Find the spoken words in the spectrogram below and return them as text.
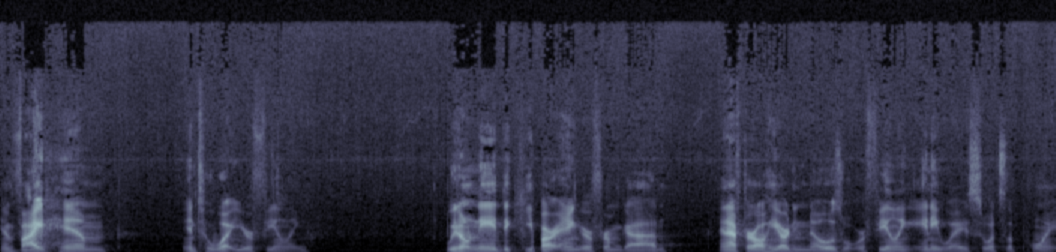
Invite Him into what you're feeling. We don't need to keep our anger from God. And after all, He already knows what we're feeling anyway, so what's the point?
